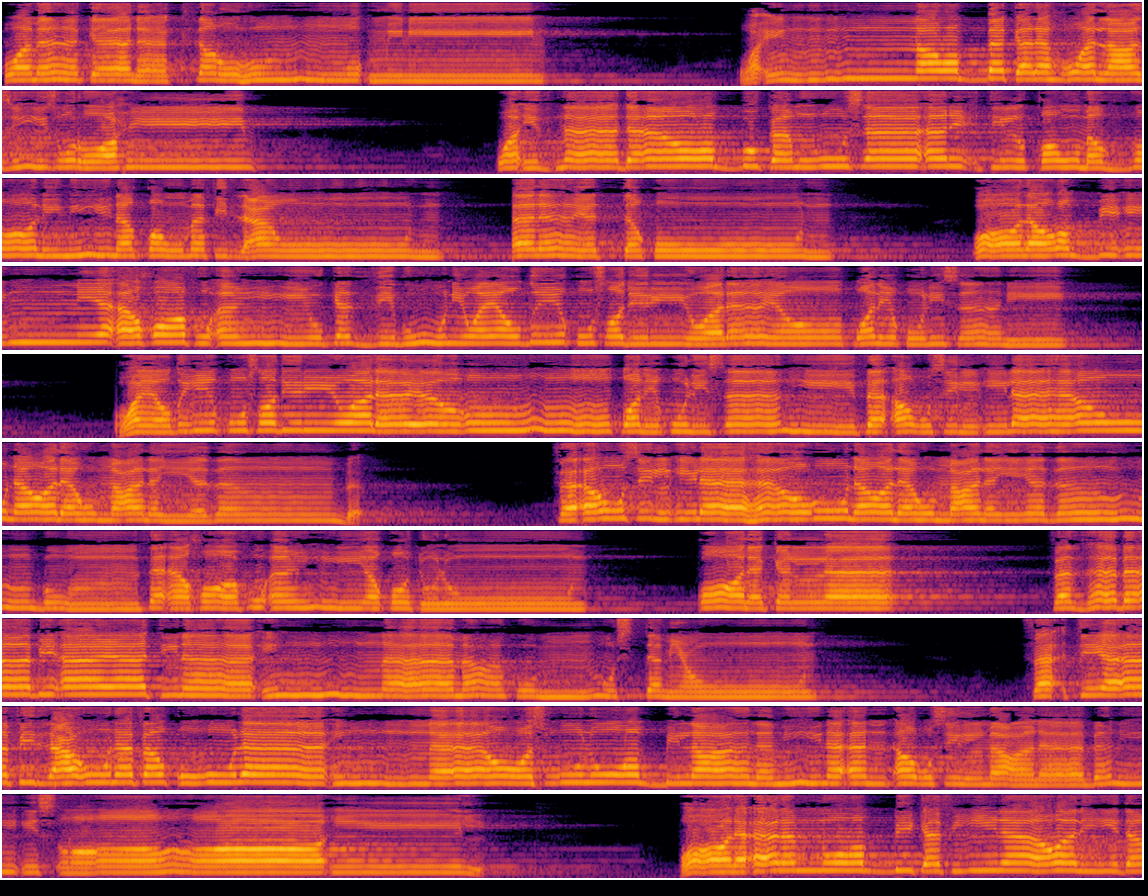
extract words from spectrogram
وما كان أكثرهم مؤمنين وإن ربك لهو العزيز الرحيم وإذ نادى ربك موسى أن ائت القوم الظالمين قوم فرعون ألا يتقون قال رب إني أخاف أن يكذبون ويضيق صدري ولا ينطلق لساني ويضيق صدري ولا ينطلق لساني فأرسل إلى هارون ولهم علي ذنب فأرسل إلى هارون ولهم علي ذنب فأخاف أن يقتلون. قال كلا فاذهبا بآياتنا إنا معكم مستمعون. فأتيا فرعون فقولا إنا رسول رب العالمين أن أرسل معنا بني إسرائيل قال ألم نربك فينا وليدا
